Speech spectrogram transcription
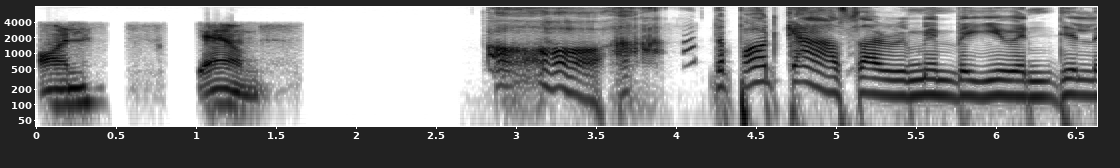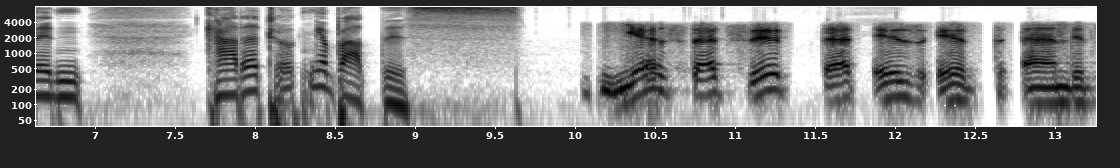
on scams. Oh, uh, the podcast. I remember you and Dylan Carter talking about this. Yes, that's it. That is it, and it's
